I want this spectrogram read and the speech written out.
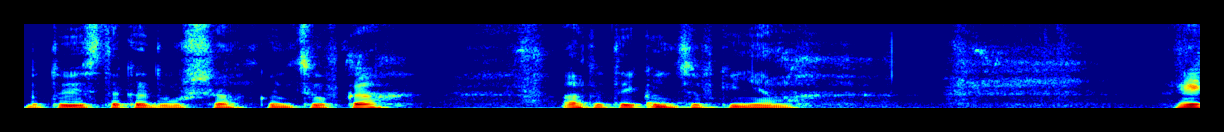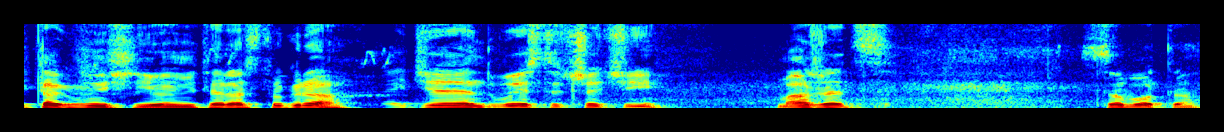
Bo tu jest taka dłuższa końcówka, a tutaj końcówki nie ma. I tak wymyśliłem i teraz to gra. Dzień 23 marzec, sobota.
